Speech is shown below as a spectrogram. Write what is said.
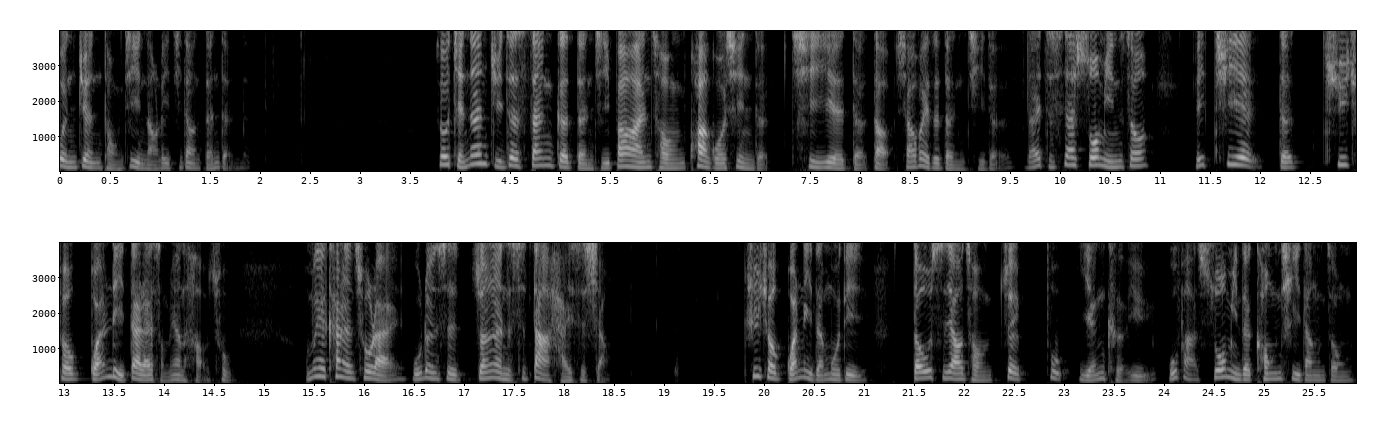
问卷统计、脑力激荡等等的，就简单举这三个等级，包含从跨国性的企业的到消费者等级的，来只是在说明说，诶，企业的需求管理带来什么样的好处？我们可以看得出来，无论是专案的是大还是小，需求管理的目的都是要从最不言可喻、无法说明的空气当中，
